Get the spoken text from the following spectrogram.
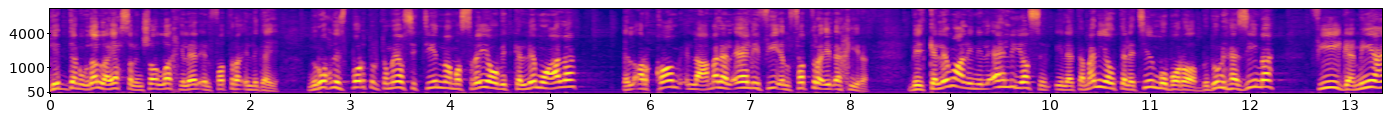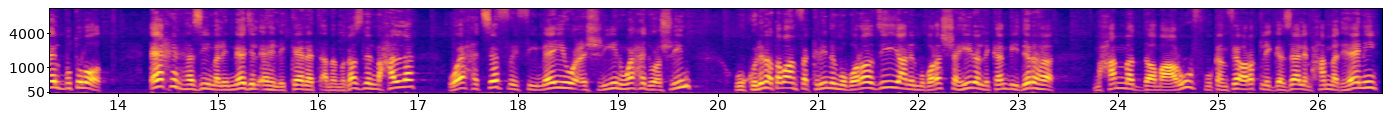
جدا وده اللي هيحصل إن شاء الله خلال الفترة اللي جاية. نروح لسبورت 360 مصرية وبيتكلموا على الأرقام اللي عملها الأهلي في الفترة الأخيرة. بيتكلموا على إن الأهلي يصل إلى 38 مباراة بدون هزيمة في جميع البطولات. آخر هزيمة للنادي الأهلي كانت أمام غزل المحلة 1-0 في مايو 2021 وكلنا طبعا فاكرين المباراة دي يعني المباراة الشهيرة اللي كان بيديرها محمد معروف وكان فيها ركلة جزاء لمحمد هاني.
